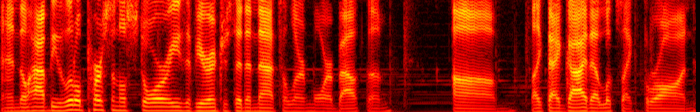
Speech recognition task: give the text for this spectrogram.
and they'll have these little personal stories if you're interested in that to learn more about them. Um, like that guy that looks like Thrawn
